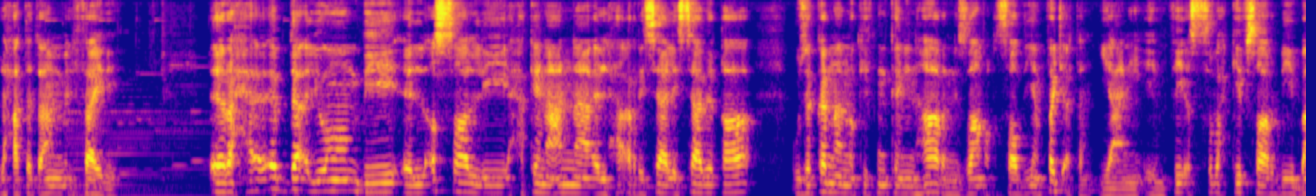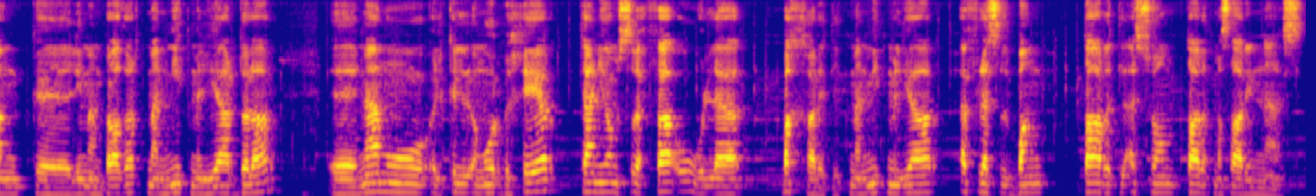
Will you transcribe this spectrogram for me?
لحتى تعم الفائدة رح ابدأ اليوم بالقصة اللي حكينا عنها الرسالة السابقة وذكرنا إنه كيف ممكن ينهار النظام اقتصاديا فجأة. يعني في الصبح كيف صار ببنك ليمان براذر 800 مليار دولار. ناموا كل الأمور بخير. ثاني يوم الصبح فاقوا ولا بخرت ال 800 مليار. أفلس البنك طارت الأسهم طارت مصاري الناس.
